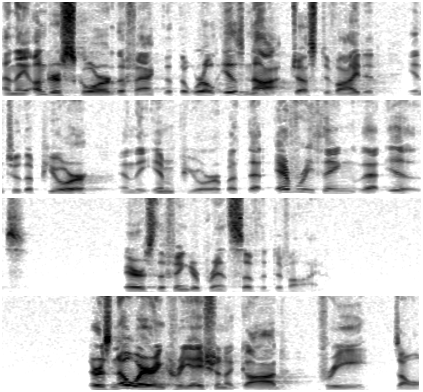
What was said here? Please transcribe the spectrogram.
and they underscore the fact that the world is not just divided into the pure and the impure, but that everything that is bears the fingerprints of the divine. There is nowhere in creation a God free zone.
